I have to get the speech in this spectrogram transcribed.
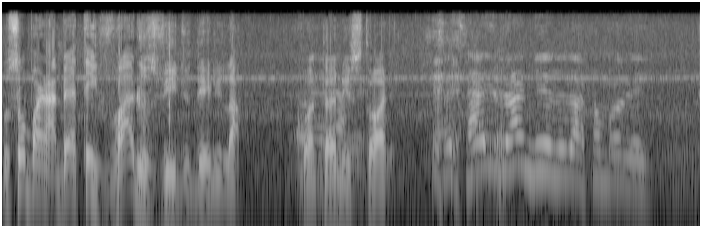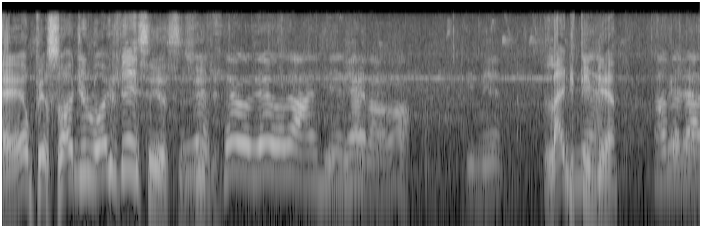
O São Barnabé tem vários vídeos dele lá, contando história. Ele saiu lá nisso da Camorei. É, o pessoal de longe vê esse- esses vídeos. Eu lá nisso Pimenta. lá, ó. Pimenta. Lá de Pimenta. Lá pimenta. lá,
